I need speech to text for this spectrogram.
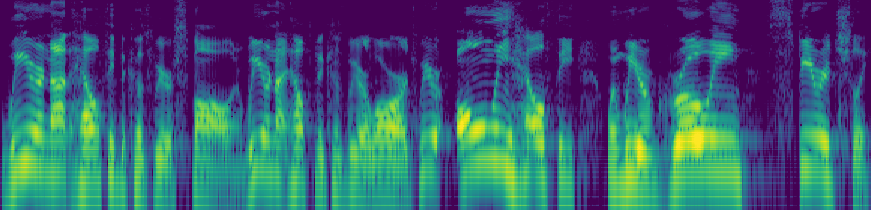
We are not healthy because we are small, and we are not healthy because we are large. We are only healthy when we are growing spiritually.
